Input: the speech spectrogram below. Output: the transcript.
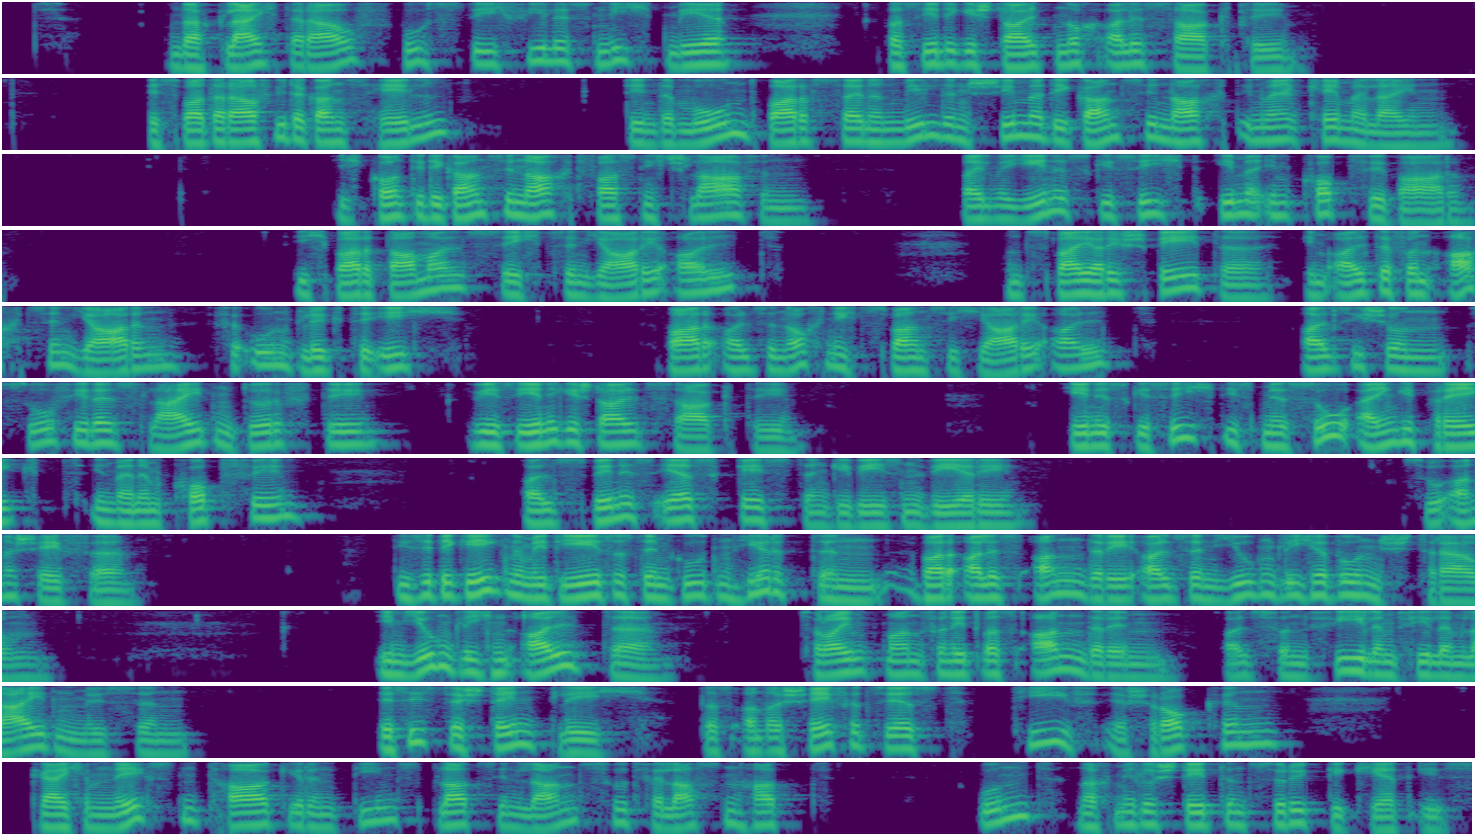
und auch gleich darauf wusste ich vieles nicht mehr, was jede Gestalt noch alles sagte. Es war darauf wieder ganz hell, denn der Mond warf seinen milden Schimmer die ganze Nacht in mein Kämmerlein. Ich konnte die ganze Nacht fast nicht schlafen, weil mir jenes Gesicht immer im Kopfe war. Ich war damals 16 Jahre alt und zwei Jahre später, im Alter von 18 Jahren, verunglückte ich, war also noch nicht 20 Jahre alt, als ich schon so vieles leiden durfte, wie es jene Gestalt sagte. Jenes Gesicht ist mir so eingeprägt in meinem Kopfe, als wenn es erst gestern gewesen wäre. So Anna Schäfer. Diese Begegnung mit Jesus, dem guten Hirten, war alles andere als ein jugendlicher Wunschtraum. Im jugendlichen Alter träumt man von etwas anderem als von vielem, vielem leiden müssen. Es ist verständlich, dass Anna Schäfer zuerst tief erschrocken, gleich am nächsten Tag ihren Dienstplatz in Landshut verlassen hat und nach Mittelstädten zurückgekehrt ist.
